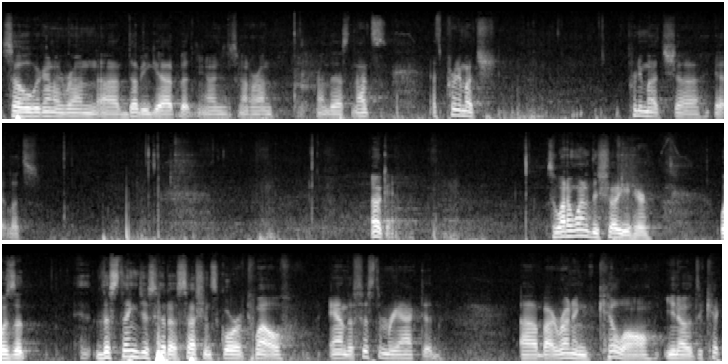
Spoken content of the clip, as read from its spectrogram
So we're going to run uh, wget, but, you know, I'm just going to run, run this. And that's, that's pretty much, pretty much, uh, yeah, let's, okay. So what I wanted to show you here was that this thing just hit a session score of 12, and the system reacted. uh, by running kill all, you know, to kick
